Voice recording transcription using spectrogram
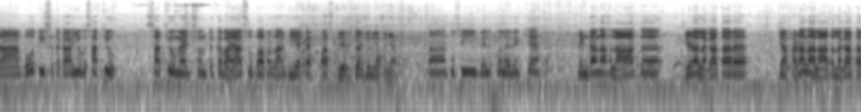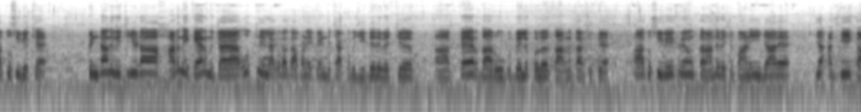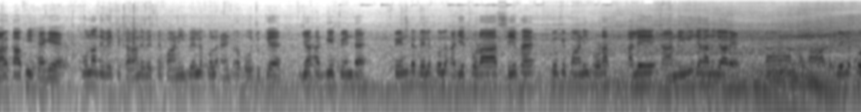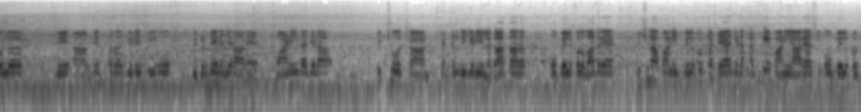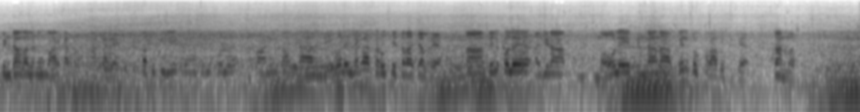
ਤਾਂ ਬਹੁਤ ਹੀ ਸਤਿਕਾਰਯੋਗ ਸਾਥੀਓ ਸਾਥੀਓ ਮੈਂ ਜਸਵੰਤ ਕਬਾਇਆ ਸੂਬਾ ਪ੍ਰਧਾਨ ਬੀਏ ਟੈਟ ਪਾਸ ਬੇਰੁਜ਼ਗਾਰ ਯੂਨੀਅਨ ਪੰਜਾਬ। ਤਾਂ ਤੁਸੀਂ ਬਿਲਕੁਲ ਵੇਖਿਆ, ਪਿੰਡਾਂ ਦਾ ਹਾਲਾਤ ਜਿਹੜਾ ਲਗਾਤਾਰ, ਜਾਂ ਹੜ੍ਹਾਂ ਦਾ ਹਾਲਾਤ ਲਗਾਤਾਰ ਤੁਸੀਂ ਵੇਖਿਆ ਪਿੰਡਾਂ ਦੇ ਵਿੱਚ ਜਿਹੜਾ ਹੜ੍ਹ ਨੇ ਕਹਿਰ ਮਚਾਇਆ, ਉੱਥੇ ਲਗਭਗ ਆਪਣੇ ਪਿੰਡ ਚੱਕ ਵਜੀਦੇ ਦੇ ਵਿੱਚ ਕਹਿਰ ਦਾ ਰੂਪ ਬਿਲਕੁਲ ਧਾਰਨ ਕਰ ਚੁੱਕਿਆ ਆ ਤੁਸੀਂ ਵੇਖ ਰਹੇ ਹੋ, ਘਰਾਂ ਦੇ ਵਿੱਚ ਪਾਣੀ ਜਾ ਰਿਹਾ ਜਾਂ ਅੱਗੇ ਘਰ ਕਾਫੀ ਹੈਗੇ ਹੈ ਉਹਨਾਂ ਦੇ ਵਿੱਚ ਘਰਾਂ ਦੇ ਵਿੱਚ ਪਾਣੀ ਬਿਲਕੁਲ ਐਂਟਰ ਹੋ ਚੁੱਕਿਆ ਹੈ ਜਾਂ ਅੱਗੇ ਪਿੰਡ ਹੈ। ਪਿੰਡ ਬਿਲਕੁਲ ਅਜੇ ਥੋੜਾ ਸੇਫ ਹੈ ਕਿਉਂਕਿ ਪਾਣੀ ਥੋੜਾ ਹਲੇ ਨੀਵੀਂ ਜਗ੍ਹਾ ਨੂੰ ਜਾ ਰਿਹਾ ਹੈ। ਤਾਂ ਹਾਲਾਤ ਬਿਲਕੁਲ ਬੇ ਅ, ਬਿਹਤਰ ਜਿਹੜੇ ਸੀ ਉਹ ਵਿਗੜਦੇ ਨਜ਼ਰ ਆ ਰਹੇ ਹੈ। ਪਾਣੀ ਦਾ ਜਿਹੜਾ ਪਿੱਛੋਂ ਛਾਂ ਛੱਡਣ ਦੀ ਜਿਹੜੀ ਲਗਾਤਾਰ ਉਹ ਬਿਲਕੁਲ ਵੱਧ ਰਿਹਾ ਹੈ। ਪਿਛਲਾ ਪਾਣੀ ਬਿਲਕੁਲ ਘਟਿਆ ਜਿਹੜਾ ਅੱਗੇ ਪਾਣੀ ਆ ਰਿਹਾ ਸੀ ਉਹ ਬਿਲਕੁਲ ਪਿੰਡਾਂ ਵੱਲ ਨੂੰ ਮਾਰ ਕਰ ਰਿਹਾ ਤਾਂ ਤੁਸੀਂ ਵੇਖ ਰਹੇ ਹੋ ਬਿਲਕੁਲ ਪਾਣੀ ਦਾ ਜਿਹੜਾ ਲੈਵਲ ਹੈ, ਲਗਾਤਾਰ ਉਸੇ ਤਰ੍ਹਾਂ ਚੱਲ ਰਿਹਾ ਤਾਂ ਬਿਲਕੁਲ ਜਿਹੜਾ ਮਾਹੌਲ ਹੈ, ਪਿੰਡਾਂ ਦਾ ਬਿਲਕੁਲ ਖਰਾਬ ਹੋ ਚੁੱਕਿਆ ਹੈ। ਧੰਨਵਾਦ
